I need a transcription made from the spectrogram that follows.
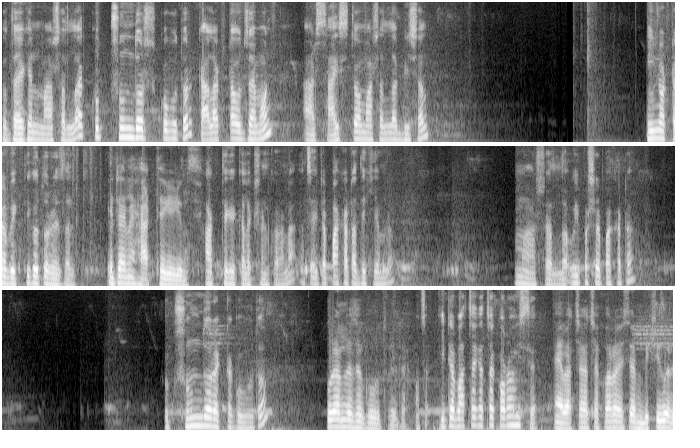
তো দেখেন মাশাল্লাহ খুব সুন্দর কবুতর কালারটাও যেমন আর সাইজটাও মাশাল্লাহ বিশাল। এই নটটার ব্যক্তিগত রেজাল্ট কি? এটা আমি হাট থেকে কিনছি। হাট থেকে কালেকশন করা না? আচ্ছা এটা পাখাটা দেখি আমরা। মাশাল্লাহ ওই পাশের পাখাটা। খুব সুন্দর একটা কবুতর। পুরান কবুতর এটা। আচ্ছা এটা বাচ্চা কাচ্চা করা হয়েছে? হ্যাঁ বাচ্চা কাচ্চা করা হয়েছে আমি বিক্রি করে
